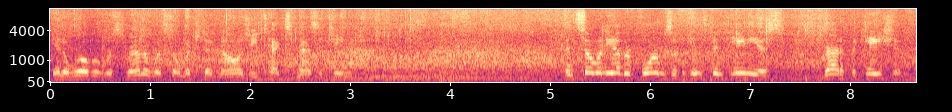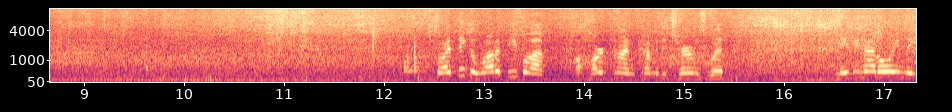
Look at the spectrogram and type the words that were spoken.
in a world where we're surrounded with so much technology, text messaging, and so many other forms of instantaneous gratification. So I think a lot of people have a hard time coming to terms with maybe not only the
